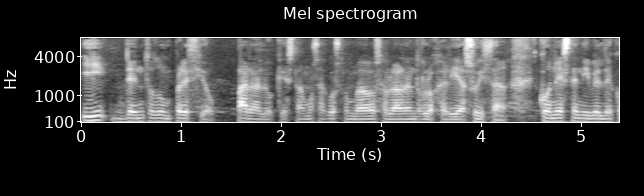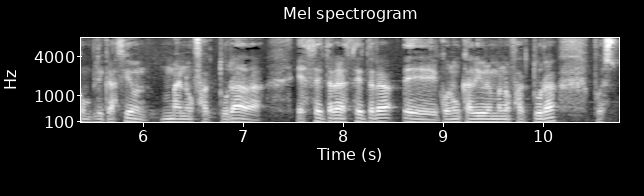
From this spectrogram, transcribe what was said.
y dentro de un precio para lo que estamos acostumbrados a hablar en relojería suiza, con este nivel de complicación manufacturada, etcétera, etcétera, eh, con un calibre manufactura, pues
